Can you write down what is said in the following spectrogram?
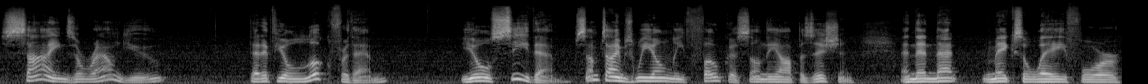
signs around you that if you'll look for them, you'll see them. Sometimes we only focus on the opposition, and then that makes a way for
